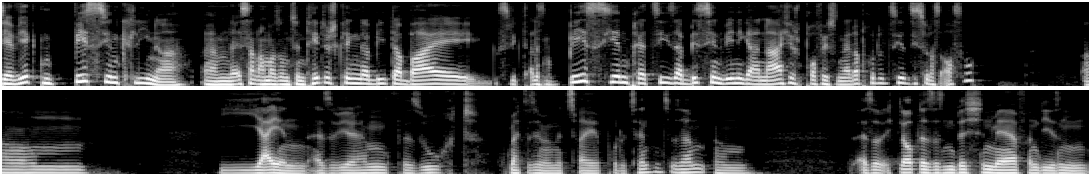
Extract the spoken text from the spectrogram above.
der wirkt ein bisschen cleaner. Ähm, da ist dann auch mal so ein synthetisch klingender Beat dabei. Es wirkt alles ein bisschen präziser, bisschen weniger anarchisch, professioneller produziert. Siehst du das auch so? Um, jein. Also wir haben versucht, ich mache das immer mit zwei Produzenten zusammen. Um, also ich glaube, das ist ein bisschen mehr von diesem,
